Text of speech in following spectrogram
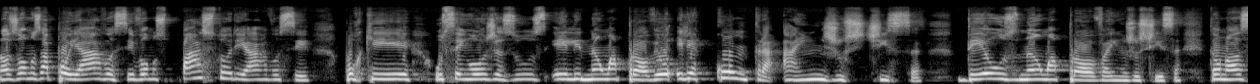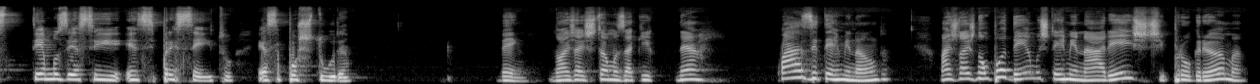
nós vamos apoiar você, vamos pastorear você, porque o Senhor Jesus, ele não aprova, ele é contra a injustiça. Deus não aprova a injustiça. Então nós temos esse, esse preceito, essa postura. Bem, nós já estamos aqui, né? Quase terminando, mas nós não podemos terminar este programa,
